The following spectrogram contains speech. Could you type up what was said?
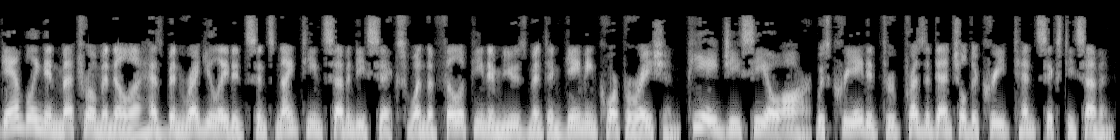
Gambling in Metro Manila has been regulated since 1976 when the Philippine Amusement and Gaming Corporation PAGCOR was created through Presidential Decree 1067.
